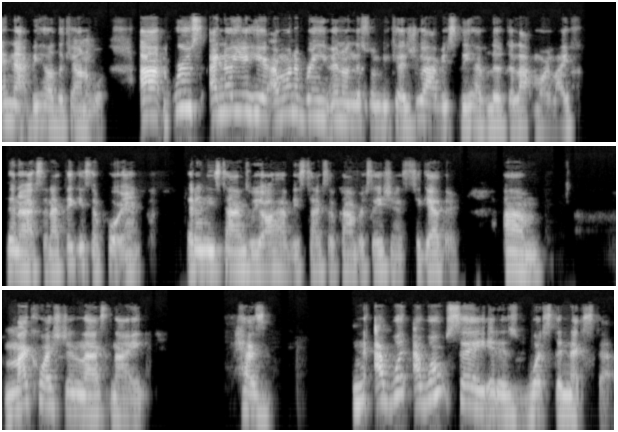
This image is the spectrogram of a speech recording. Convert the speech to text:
and not be held accountable. Um, Bruce, I know you're here. I want to bring you in on this one because you obviously have lived a lot more life than us, and I think it's important that in these times we all have these types of conversations together. Um, my question last night has I what I won't say it is what's the next step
